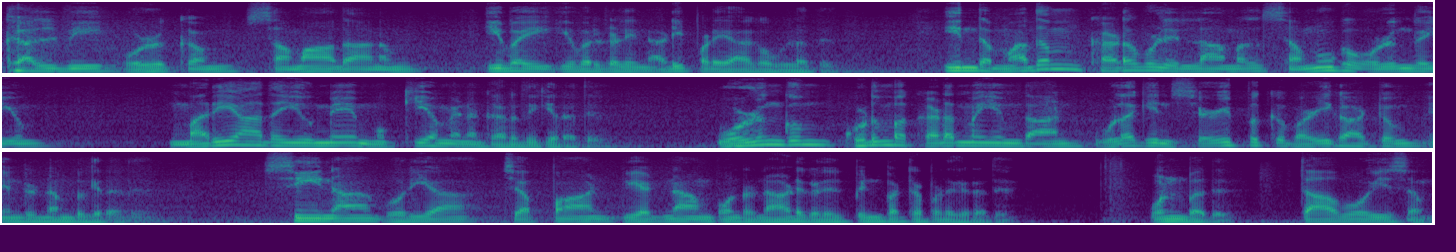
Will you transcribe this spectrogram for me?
கல்வி ஒழுக்கம் சமாதானம் இவை இவர்களின் அடிப்படையாக உள்ளது. இந்த மதம் கடவுள் இல்லாமல் சமூக ஒழுங்கையும் மரியாதையுமே முக்கியம் என கருதுகிறது. ஒழுங்கும் குடும்ப கடமையும் தான் உலகின் செழிப்புக்கு வழிகாட்டும் என்று நம்புகிறது. சீனா கொரியா ஜப்பான் வியட்நாம் போன்ற நாடுகளில் பின்பற்றப்படுகிறது. ஒன்பது தாவோயிசம்.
